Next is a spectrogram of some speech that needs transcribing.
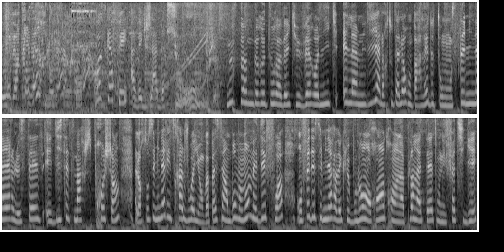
9h13h. Pause café avec Jade. sur rouge. Nous sommes de retour avec Véronique et Lamely. Alors tout à l'heure, on parlait de ton séminaire le 16 et 17 mars prochain. Alors ton séminaire, il sera joyeux. On va passer un bon moment, mais des fois, on fait des séminaires avec le boulot, on rentre, on en a plein la tête, on est fatigué,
